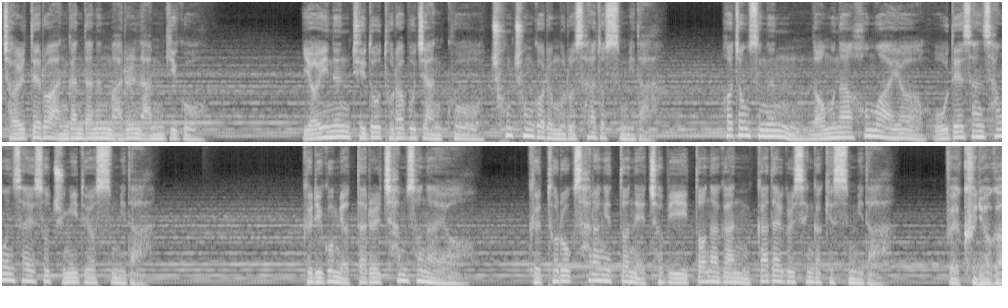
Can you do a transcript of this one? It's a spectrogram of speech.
절대로 안 간다는 말을 남기고 여인은 뒤도 돌아보지 않고 총총걸음으로 사라졌습니다. 허정승은 너무나 허무하여 오대산 상원사에서 중이 되었습니다. 그리고 몇 달을 참선하여 그토록 사랑했던 애첩이 떠나간 까닭을 생각했습니다. 왜 그녀가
